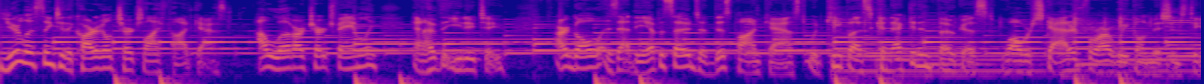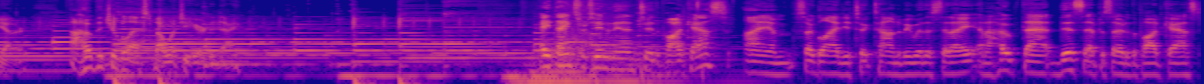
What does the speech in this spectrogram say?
You're listening to the Carterville Church Life Podcast. I love our church family, and I hope that you do too. Our goal is that the episodes of this podcast would keep us connected and focused while we're scattered for our week on missions together. I hope that you're blessed by what you hear today. Hey, thanks for tuning in to the podcast. I am so glad you took time to be with us today, and I hope that this episode of the podcast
